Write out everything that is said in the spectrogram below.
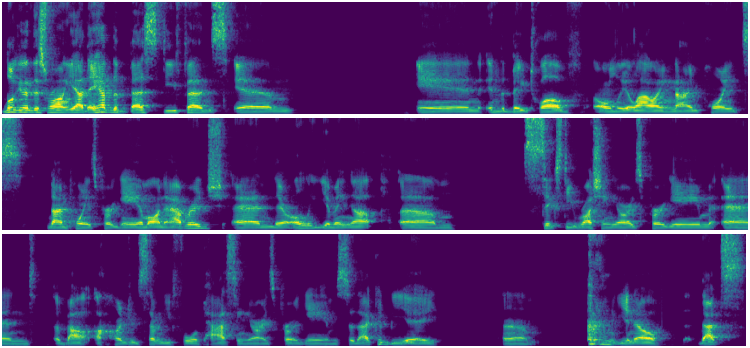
looking at this wrong, yeah, they have the best defense in in in the Big 12, only allowing nine points nine points per game on average, and they're only giving up um, 60 rushing yards per game and about 174 passing yards per game. So that could be a, um, you know, that's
